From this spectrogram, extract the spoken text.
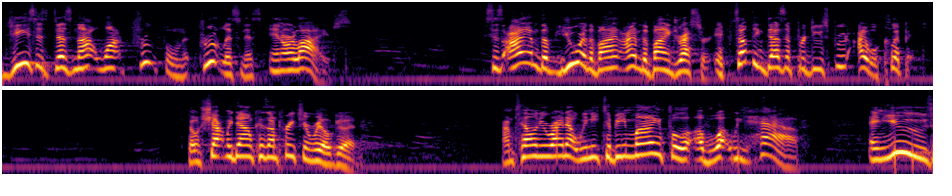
Jesus does not want fruitfulness, fruitlessness in our lives. He says, I am the, you are the vine, I am the vine dresser. If something doesn't produce fruit, I will clip it. Don't shout me down because I'm preaching real good. I'm telling you right now, we need to be mindful of what we have and use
